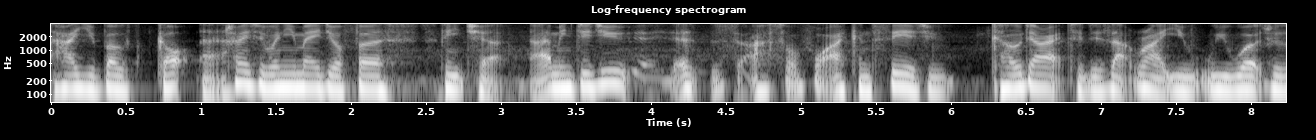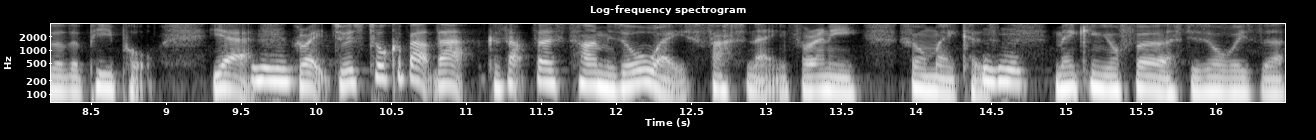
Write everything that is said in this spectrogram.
how you both got there. Tracy, when you made your first feature, I mean, did you? Sort of what I can see is you co-directed. Is that right? You you worked with other people. Yeah, Mm-hmm. great. So let's talk about that because that first time is always fascinating for any filmmakers. Mm-hmm. Making your first is always the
